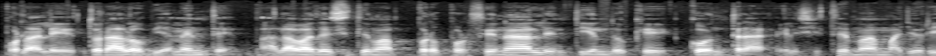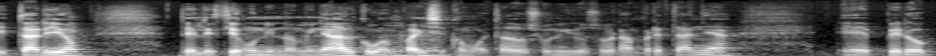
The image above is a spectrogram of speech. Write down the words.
por la electoral, obviamente. Hablaba del sistema proporcional, entiendo que contra el sistema mayoritario de elección uninominal, como en países como Estados Unidos o Gran Bretaña, eh, pero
